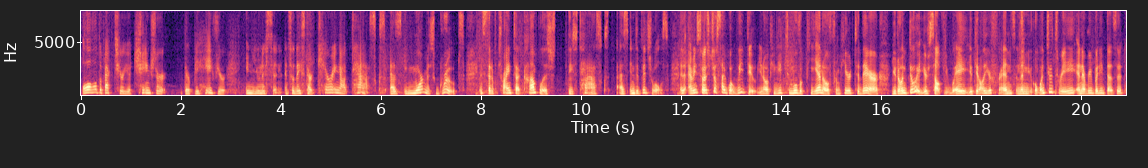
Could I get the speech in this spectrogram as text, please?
all the bacteria change their, their behavior in unison. And so they start carrying out tasks as enormous groups instead of trying to accomplish these tasks as individuals. And I mean, so it's just like what we do. You know, if you need to move a piano from here to there, you don't do it yourself. You wait, you get all your friends, and then you go one, two, three, and everybody does it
